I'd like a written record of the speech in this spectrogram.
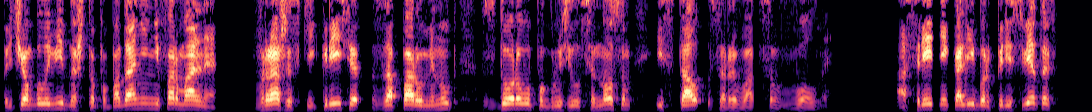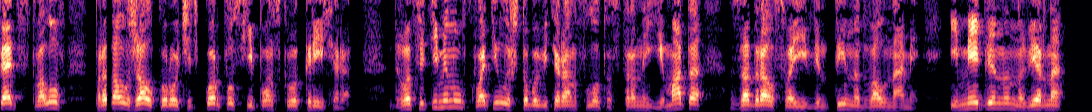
Причем было видно, что попадание неформальное. Вражеский крейсер за пару минут здорово погрузился носом и стал зарываться в волны а средний калибр пересвета в пять стволов продолжал курочить корпус японского крейсера. Двадцати минут хватило, чтобы ветеран флота страны Ямато задрал свои винты над волнами и медленно, но верно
